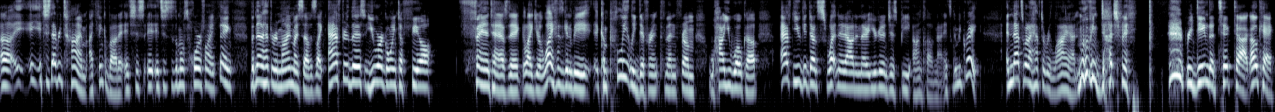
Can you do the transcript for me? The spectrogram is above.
Uh, it, it's just every time I think about it, it's just it, it's just the most horrifying thing. But then I have to remind myself, it's like after this, you are going to feel fantastic. Like your life is going to be completely different than from how you woke up. After you get done sweating it out in there, you're going to just be on cloud nine. It's going to be great. And that's what I have to rely on. Moving Dutchman redeemed a TikTok. Okay.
